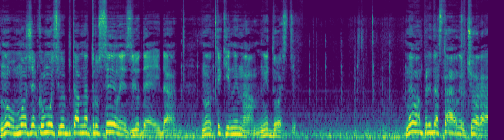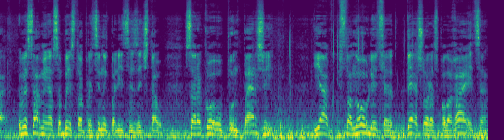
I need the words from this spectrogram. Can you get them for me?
Ну, може, комусь ви б там натрусили з людей, да? Ну, тільки не нам, не дості. Ми вам предоставили вчора, ви самі особисто працівник поліції зачитав 40 пункт перший, як встановлюється, де що розполагається.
